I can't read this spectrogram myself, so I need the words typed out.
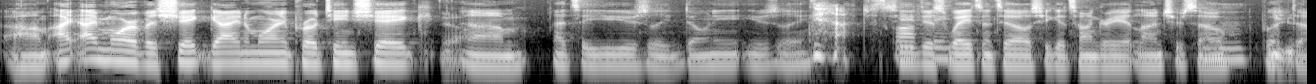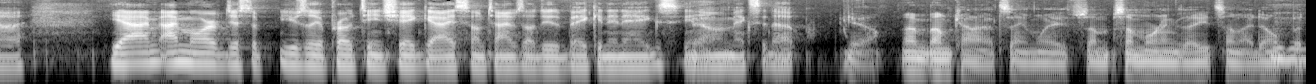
Um, I, I'm more of a shake guy in the morning, protein shake. Yeah. Um, I'd say you usually don't eat usually. Yeah, just She just waits until she gets hungry at lunch or so. But uh, yeah, I'm, I'm more of just a, usually a protein shake guy. Sometimes I'll do the bacon and eggs, you know, mix it up. yeah I'm, I'm kind of that same way some some mornings I eat some I don't but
